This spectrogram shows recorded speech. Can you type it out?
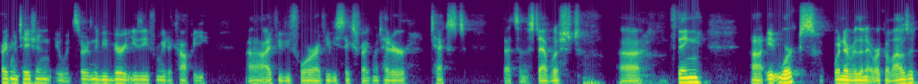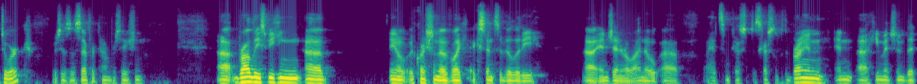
fragmentation. It would certainly be very easy for me to copy uh, IPv4, IPv6 fragment header text. That's an established uh, thing. Uh, it works whenever the network allows it to work, which is a separate conversation. Uh, broadly speaking, uh, you know, a question of like extensibility uh, in general. I know I had some discussions with Brian, and he mentioned that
